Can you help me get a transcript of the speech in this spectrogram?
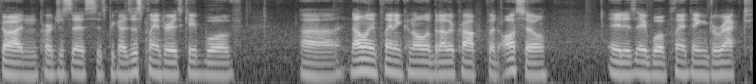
go out and purchase this is because this planter is capable of uh, not only planting canola but other crop, but also it is able of planting direct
